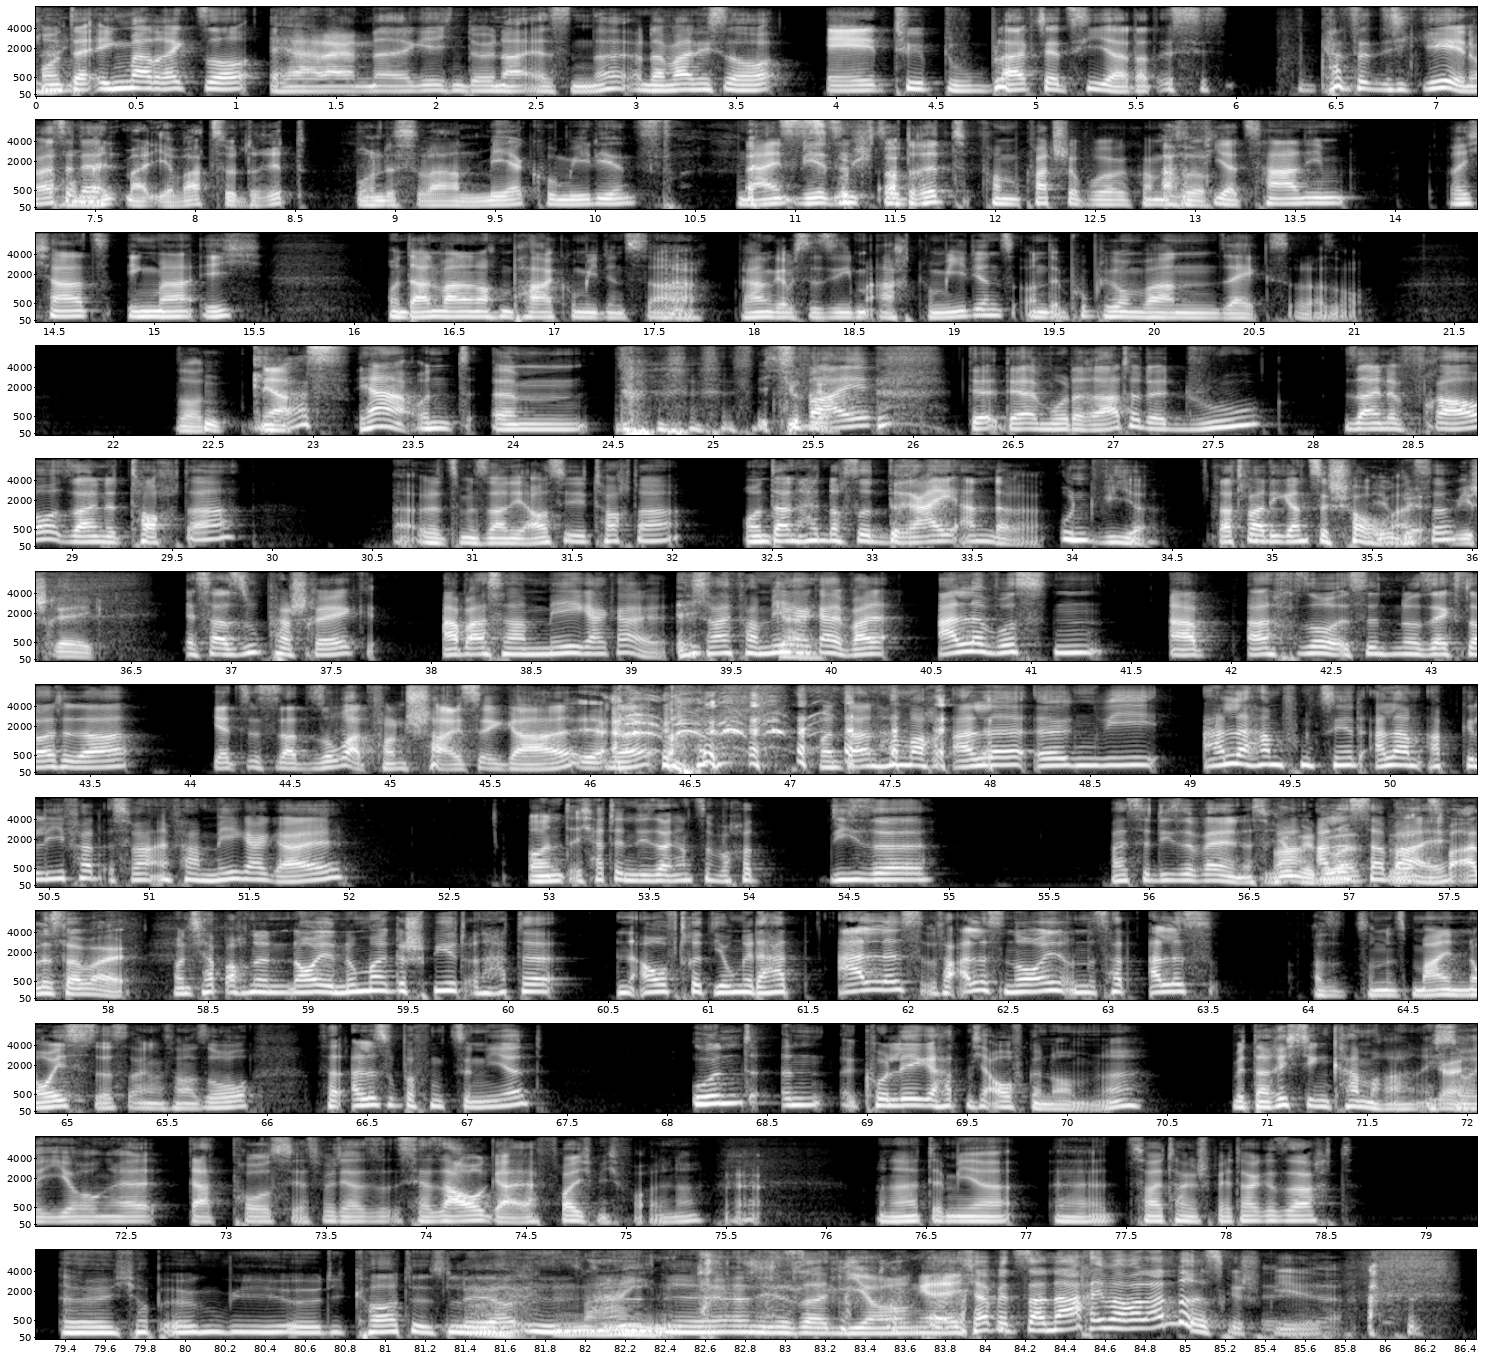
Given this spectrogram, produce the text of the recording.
Und der Ingmar direkt so, ja, dann äh, gehe ich einen Döner essen, ne? Und dann war ich so, ey, Typ, du bleibst jetzt hier. Das ist, du kannst jetzt nicht gehen, weißt du? Der, Moment mal, ihr wart zu dritt und es waren mehr Comedians. nein, wir sind zu dritt vom Quatschclub gekommen. Ach so. Sophia Zalim, Richard, Ingmar, ich. Und dann waren da noch ein paar Comedians da. Ja. Wir haben, glaube ich, so sieben, acht Comedians und im Publikum waren sechs oder so. So, Hm, krass. Ja, ja und ähm, zwei, der, der Moderator, der Drew, seine Frau, seine Tochter, äh, oder zumindest sah die aus wie die Tochter, und dann halt noch so drei andere und wir. Das war die ganze Show, Junge, weißt du? Wie schräg. Es war super schräg, aber es war mega geil. es Echt war einfach mega geil. geil. weil alle wussten, ab, ach so, es sind nur sechs Leute da, jetzt ist das sowas von scheißegal. Ja. Ne? Und dann haben auch alle irgendwie, alle haben funktioniert, alle haben abgeliefert. Es war einfach mega geil. Und ich hatte in dieser ganzen Woche diese, weißt du, diese Wellen. Es war Junge, alles hast- dabei. Es war alles dabei. Und ich habe auch eine neue Nummer gespielt und hatte einen Auftritt, Junge, da hat alles, es war alles neu und es hat alles, also zumindest mein neuestes, sagen wir es mal so, es hat alles super funktioniert. Und ein Kollege hat mich aufgenommen, ne? Mit einer richtigen Kamera. Und ich Geil. so, Junge, das Post, das wird ja, das ist ja saugeil, da freue ich mich voll, ne? Ja. Und dann hat er mir äh, zwei Tage später gesagt, äh, ich habe irgendwie, äh, die Karte ist leer. Oh, nein. Ja, und ich so, Junge, ich habe jetzt danach immer was anderes gespielt.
